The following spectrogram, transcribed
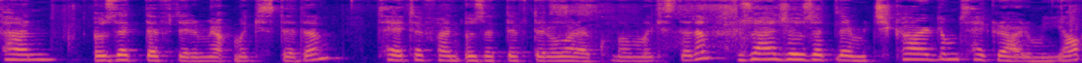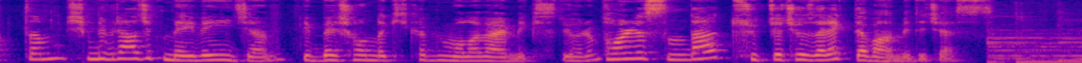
fen özet defterim yapmak istedim. TT fen özet defteri olarak kullanmak istedim. Güzelce özetlerimi çıkardım, tekrarımı yaptım. Şimdi birazcık meyve yiyeceğim. Bir 5-10 dakika bir mola vermek istiyorum. Sonrasında Türkçe çözerek devam edeceğiz. sick,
